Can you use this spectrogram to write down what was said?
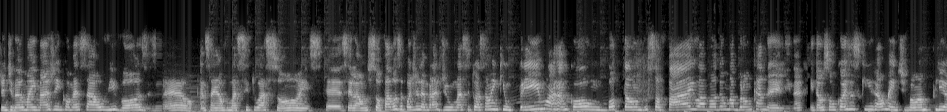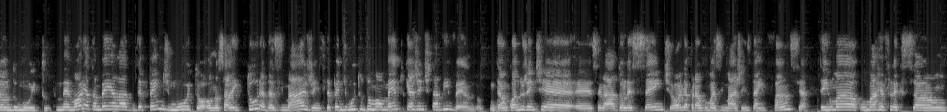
a gente vê uma imagem e começa a ouvir vozes, né? Ou pensar em algumas situações. É, sei lá, um sofá, você pode lembrar de uma situação em que um primo arrancou um botão do sofá e o avô deu uma bronca nele, né? Então são coisas que realmente vão ampliando muito. Memória também, ela depende muito, a nossa leitura das imagens depende muito do momento que a gente está vivendo. Então, quando a gente é, é, sei lá, adolescente, olha para algumas imagens da infância, tem uma, uma reflexão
